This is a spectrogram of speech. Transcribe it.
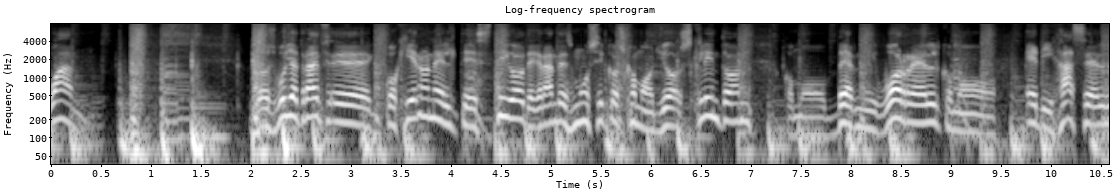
One. Los Bulla Tribe eh, cogieron el testigo de grandes músicos como George Clinton, como Bernie Worrell, como Eddie Hassel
